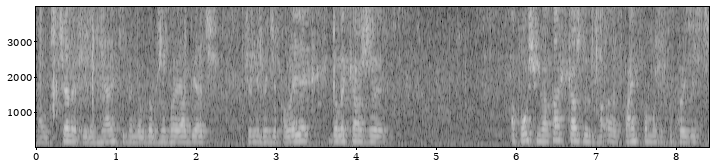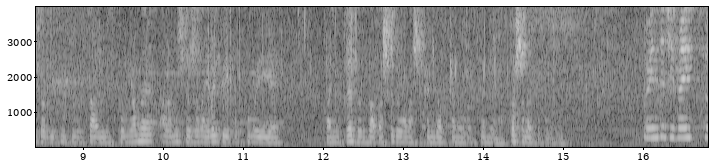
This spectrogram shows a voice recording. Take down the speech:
Nauczyciele, pielęgniarki będą dobrze zarabiać, że nie będzie kolejek do lekarzy. A po 8 latach każdy z, wa- z Państwa może sobie powiedzieć, czy te obietnice zostały niespełnione, ale myślę, że najlepiej podsumuje je Pani Prezes Beata Szydło, nasza kandydatka na urząd premiera. Proszę bardzo, Pani Prezes. Pamiętacie Państwo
